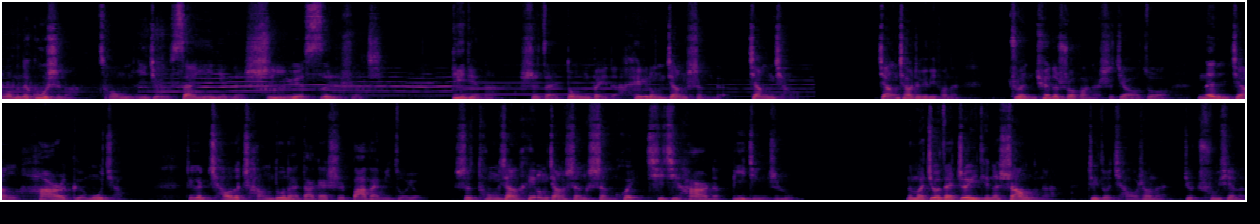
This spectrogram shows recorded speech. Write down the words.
我们的故事呢，从一九三一年的十一月四日说起，地点呢是在东北的黑龙江省的江桥。江桥这个地方呢，准确的说法呢是叫做嫩江哈尔葛木桥。这个桥的长度呢大概是八百米左右，是通向黑龙江省省会齐齐哈尔的必经之路。那么就在这一天的上午呢，这座桥上呢就出现了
